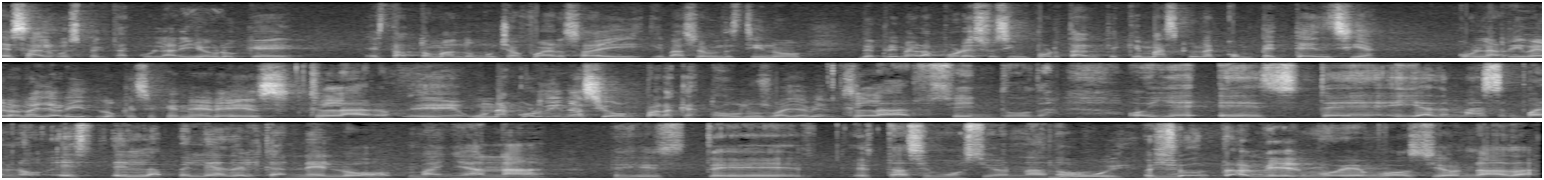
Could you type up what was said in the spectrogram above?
es algo espectacular y yo creo que está tomando mucha fuerza y, y va a ser un destino de primera. Por eso es importante que más que una competencia con la Ribera Nayarit, lo que se genere es claro. una coordinación para que a todos nos vaya bien. Claro, sin duda. Oye, este, y además, bueno, es, en la pelea del Canelo mañana, este, ¿estás emocionado? Muy, muy. Yo también muy emocionada.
